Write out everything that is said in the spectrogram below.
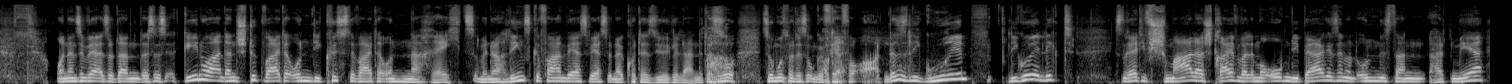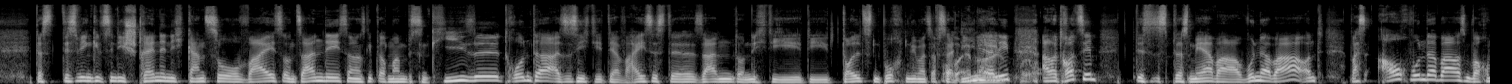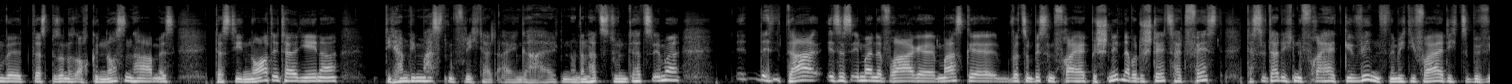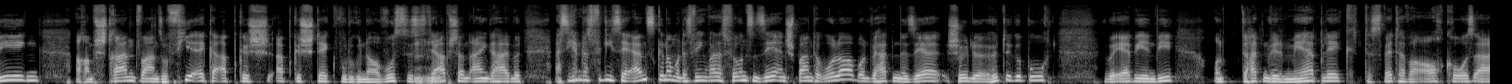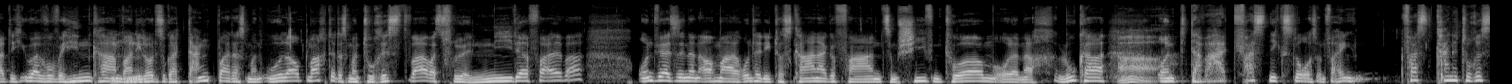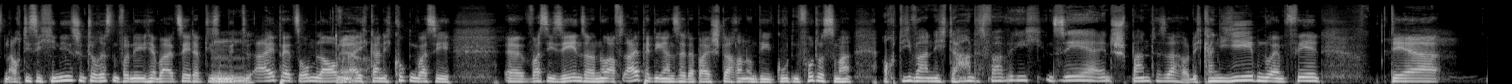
Und dann sind wir also dann, das ist Genua und dann ein Stück weiter unten, die Küste weiter unten nach rechts. Und wenn du nach links gefahren wärst, wärst du in der Côte d'Azur gelandet. Das ist so, so muss man das ungefähr Okay. verorten. Das ist Ligurien. Ligurien liegt, ist ein relativ schmaler Streifen, weil immer oben die Berge sind und unten ist dann halt Meer. Das, deswegen sind die Strände nicht ganz so weiß und sandig, sondern es gibt auch mal ein bisschen Kiesel drunter. Also es ist nicht die, der weißeste Sand und nicht die, die dollsten Buchten, wie man es auf Sardinien immerhin. erlebt. Aber trotzdem, das, ist, das Meer war wunderbar. Und was auch wunderbar ist und warum wir das besonders auch genossen haben, ist, dass die Norditaliener, die haben die Maskenpflicht halt eingehalten. Und dann hast du, hast du immer da ist es immer eine Frage, Maske wird so ein bisschen Freiheit beschnitten, aber du stellst halt fest, dass du dadurch eine Freiheit gewinnst, nämlich die Freiheit, dich zu bewegen. Auch am Strand waren so Vierecke abges abgesteckt, wo du genau wusstest, dass der Abstand eingehalten wird. Also sie haben das wirklich sehr ernst genommen und deswegen war das für uns ein sehr entspannter Urlaub und wir hatten eine sehr schöne Hütte gebucht über Airbnb und da hatten wir einen Meerblick, das Wetter war auch großartig, überall wo wir hinkamen, waren die Leute sogar dankbar, dass man Urlaub machte, dass man Tourist war, was früher nie der Fall war. Und wir sind dann auch mal runter in die Toskana gefahren zum schiefen Turm oder nach Luca. Ah. Und da war halt fast nichts los. Und vor allem fast keine Touristen. Auch diese chinesischen Touristen, von denen ich aber erzählt habe, die so mit iPads rumlaufen, Ja. eigentlich gar nicht gucken, was sie, äh, was sie sehen, sondern nur aufs iPad die ganze Zeit dabei starren, um die guten Fotos zu machen. Auch die waren nicht da und das war wirklich eine sehr entspannte Sache. Und ich kann jedem nur empfehlen, der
